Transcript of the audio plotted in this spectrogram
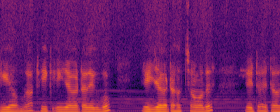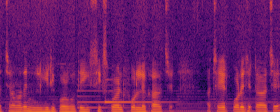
গিয়ে আমরা ঠিক এই জায়গাটা দেখব। এই জায়গাটা হচ্ছে আমাদের, এটা এটা হচ্ছে আমাদের নীলগিরি পর্বত। এই সিক্স পয়েন্ট ফোর লেখা আছে। আচ্ছা এরপরে যেটা আছে,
